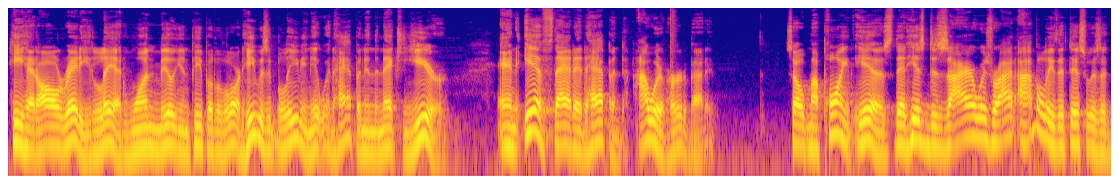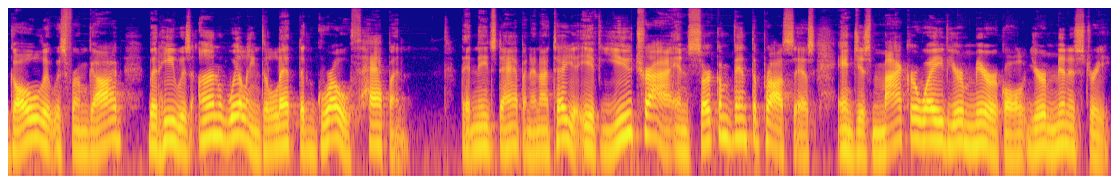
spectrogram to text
He had already led one million people to the Lord. He was believing it would happen in the next year. And if that had happened, I would have heard about it. So, my point is that his desire was right. I believe that this was a goal that was from God, but he was unwilling to let the growth happen that needs to happen. And I tell you, if you try and circumvent the process and just microwave your miracle, your ministry,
